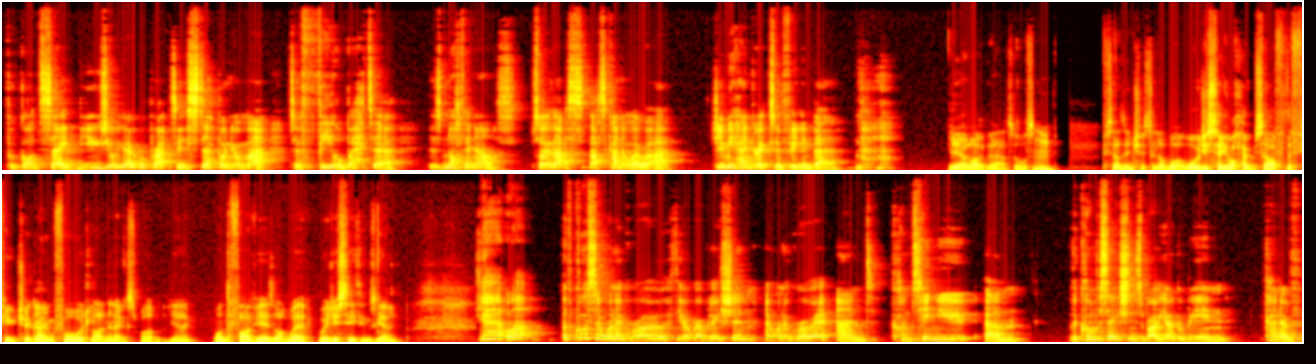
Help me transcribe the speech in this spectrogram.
For God's sake, use your yoga practice, step on your mat to feel better. There's nothing else. So that's, that's kind of where we're at. Jimi Hendrix and feeling better. Yeah, I like that. That's awesome. Sounds interesting. Like, what, what would you say your hopes are for the future going forward? Like the next, what you know, one to five years. Like, where where do you see things going? Yeah, well, of course, I want to grow the yoga revolution. I want to grow it and continue um, the conversations about yoga being kind of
